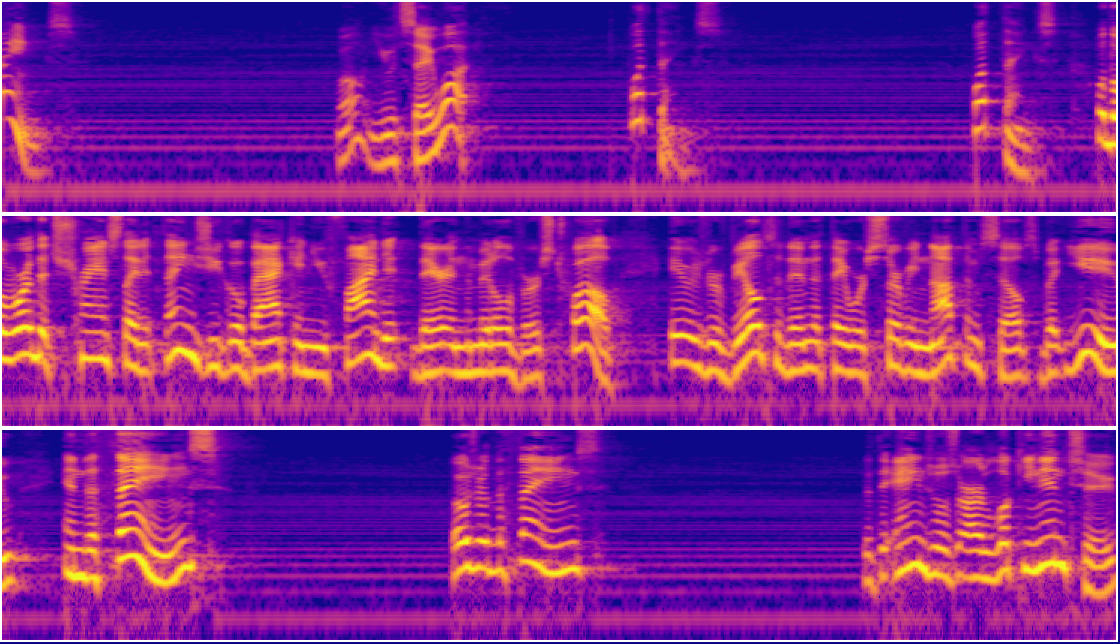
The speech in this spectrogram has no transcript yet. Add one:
Things. Well, you would say what? What things? What things? Well, the word that's translated things, you go back and you find it there in the middle of verse 12. It was revealed to them that they were serving not themselves, but you and the things. Those are the things that the angels are looking into,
